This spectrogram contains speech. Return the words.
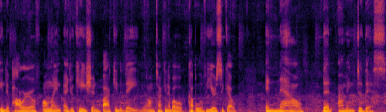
in the power of online education back in the day. You know, I'm talking about a couple of years ago. And now that I'm into this,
